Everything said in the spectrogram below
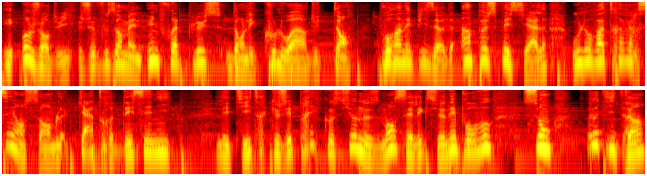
Et aujourd'hui, je vous emmène une fois de plus dans les couloirs du temps pour un épisode un peu spécial où l'on va traverser ensemble 4 décennies. Les titres que j'ai précautionneusement sélectionnés pour vous sont Petit 1,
